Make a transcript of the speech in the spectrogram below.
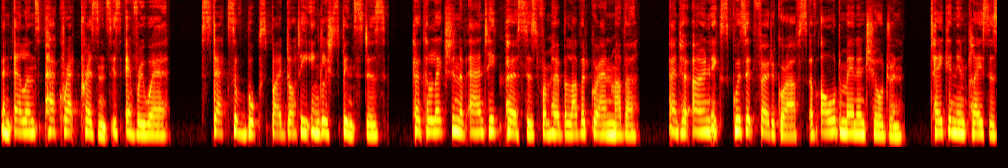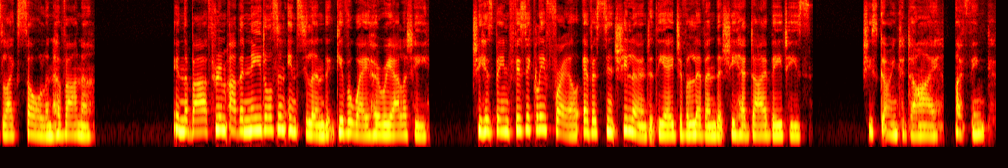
and Ellen's pack rat presence is everywhere. Stacks of books by dotty English spinsters, her collection of antique purses from her beloved grandmother, and her own exquisite photographs of old men and children, taken in places like Seoul and Havana. In the bathroom are the needles and insulin that give away her reality. She has been physically frail ever since she learned at the age of 11 that she had diabetes. She's going to die, I think.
